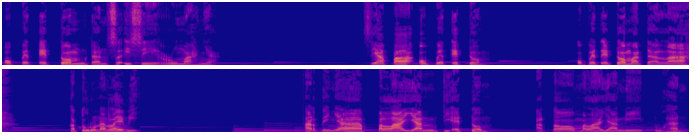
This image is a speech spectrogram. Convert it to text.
Obed Edom dan seisi rumahnya. Siapa Obed Edom? Obed Edom adalah keturunan Lewi. Artinya pelayan di Edom atau melayani Tuhan.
